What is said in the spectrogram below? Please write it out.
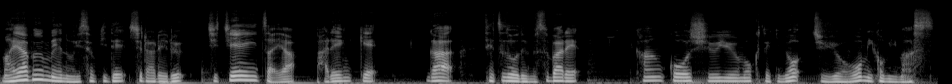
マヤ文明の遺跡で知られるチチェンイツァやパレンケが鉄道で結ばれ観光周遊目的の需要を見込みます。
